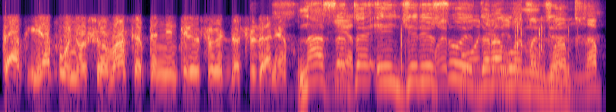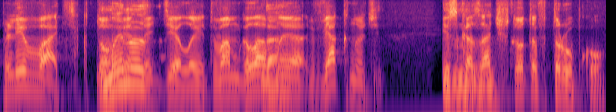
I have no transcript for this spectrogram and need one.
Так, я понял, что вас это не интересует. До свидания. Нас Нет, это интересует, поняли, дорогой мой Вам наплевать, кто мы это на... делает. Вам главное да. вякнуть и сказать mm. что-то в трубку.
